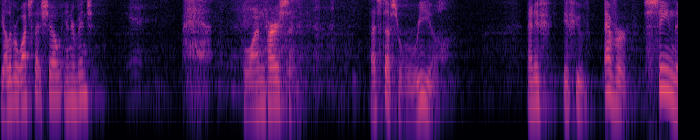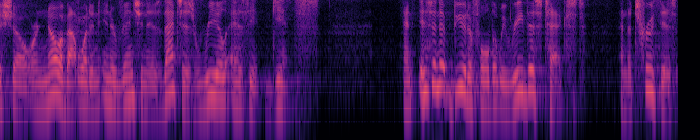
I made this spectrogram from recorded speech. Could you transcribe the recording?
Y'all ever watch that show, Intervention? Yes. One person. That stuff's real. And if, if you've ever seen the show or know about what an intervention is, that's as real as it gets. And isn't it beautiful that we read this text and the truth is,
